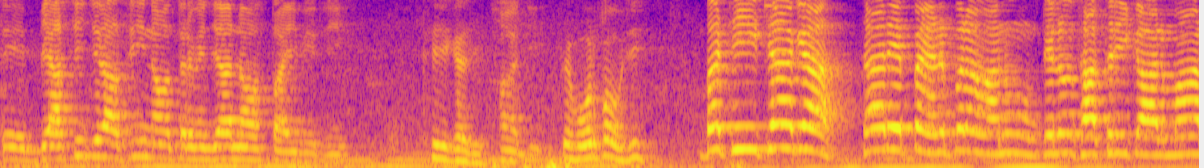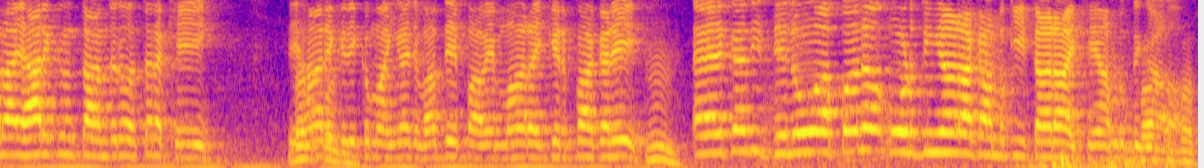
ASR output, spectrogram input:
ਤੇ 8284953927 ਵੀਰ ਜੀ। ਠੀਕ ਹੈ ਜੀ। ਹਾਂਜੀ। ਤੇ ਹੋਰ ਭਾਊ ਜੀ? ਬਸ ਠੀਕ ਠਾਕ ਆ। ਸਾਰੇ ਭੈਣ ਭਰਾਵਾਂ ਨੂੰ ਦਿਲੋਂ ਸਤਿ ਸ੍ਰੀ ਅਕਾਲ। ਮਹਾਰਾਜ ਹਰ ਇੱਕ ਨੂੰ ਤੰਦਰੁਸਤ ਰੱਖੇ। ਤੇ ਹਰ ਇੱਕ ਦੀ ਕਮਾਈਆਂ 'ਚ ਵਾਧੇ ਪਾਵੇ ਮਹਾਰਾਜ ਕਿਰਪਾ ਕਰੇ। ਐਰਕਾਂ ਦੀ ਦਿਲੋਂ ਆਪਾਂ ਨਾ ਉੜਦੀਆਂ ਵਾਲਾ ਕੰਮ ਕੀਤਾ ਰਾਜਸਿਆਂ ਉੜਦੀਆਂ ਬਸ ਵਾਲਾ। ਬਸ।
